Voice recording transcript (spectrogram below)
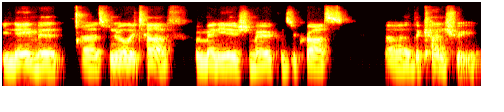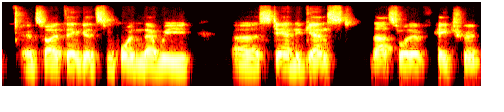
you name it. Uh, it's been really tough for many Asian Americans across uh, the country. And so I think it's important that we uh, stand against that sort of hatred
